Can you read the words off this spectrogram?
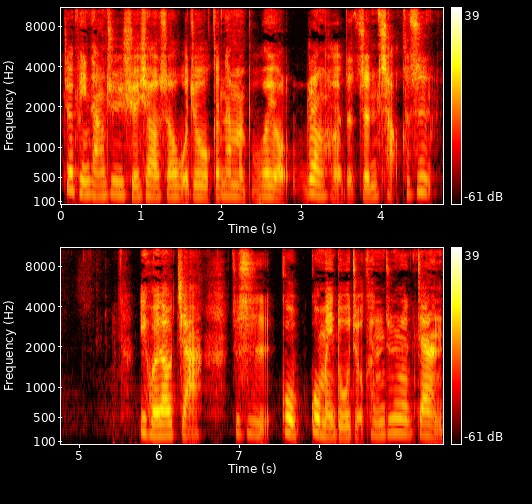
就平常去学校的时候，我就跟他们不会有任何的争吵，可是。一回到家，就是过过没多久，可能就因为家人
